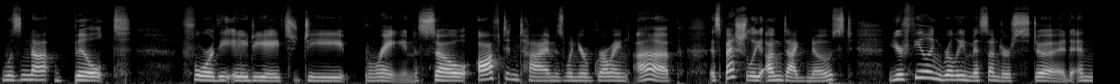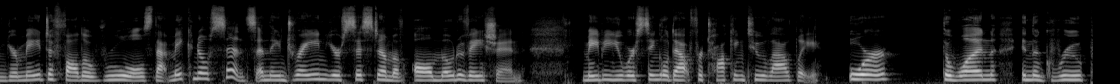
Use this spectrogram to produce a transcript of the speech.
was not built for the ADHD brain. So, oftentimes when you're growing up, especially undiagnosed, you're feeling really misunderstood and you're made to follow rules that make no sense and they drain your system of all motivation. Maybe you were singled out for talking too loudly, or the one in the group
